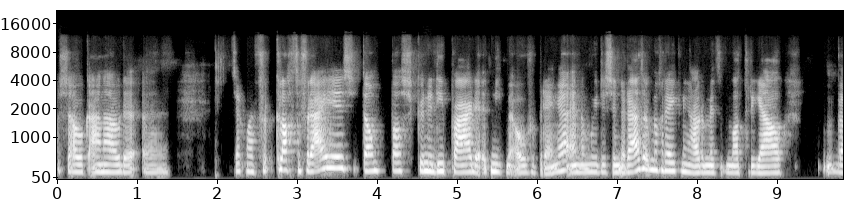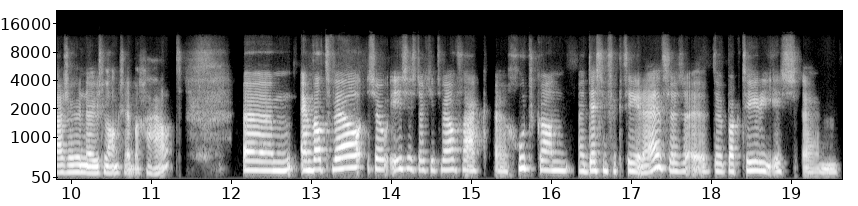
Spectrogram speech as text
zou ik aanhouden zeg maar, klachtenvrij is, dan pas kunnen die paarden het niet meer overbrengen. En dan moet je dus inderdaad ook nog rekening houden met het materiaal waar ze hun neus langs hebben gehaald. Um, en wat wel zo is, is dat je het wel vaak uh, goed kan uh, desinfecteren. Hè? Dus, uh, de bacterie is um,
